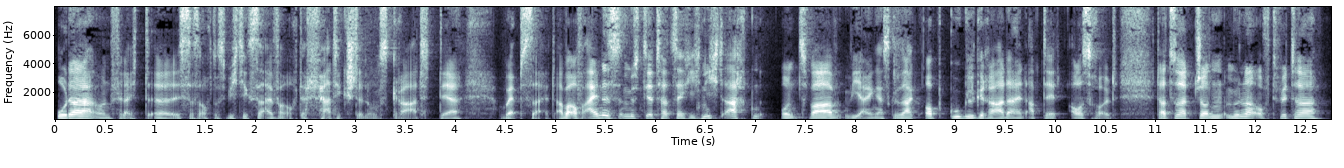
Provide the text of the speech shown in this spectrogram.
oder, und vielleicht äh, ist das auch das Wichtigste, einfach auch der Fertigstellungsgrad der Website. Aber auf eines müsst ihr tatsächlich nicht achten, und zwar, wie eingangs gesagt, ob Google gerade ein Update ausrollt. Dazu hat John Müller auf Twitter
